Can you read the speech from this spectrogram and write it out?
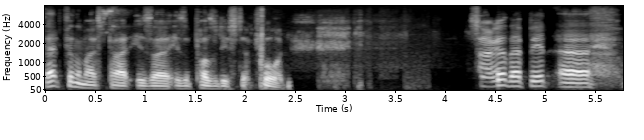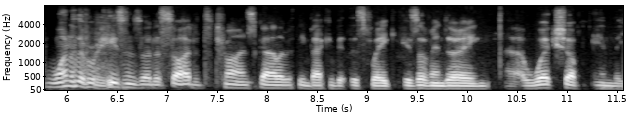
that for the most part is a is a positive step forward. So I got that bit. Uh, one of the reasons I decided to try and scale everything back a bit this week is I've been doing a workshop in the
